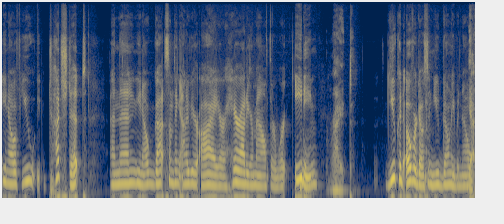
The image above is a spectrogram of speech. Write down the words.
you know, if you touched it and then, you know, got something out of your eye or hair out of your mouth or were eating, Right. you could overdose and you don't even know Yeah,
